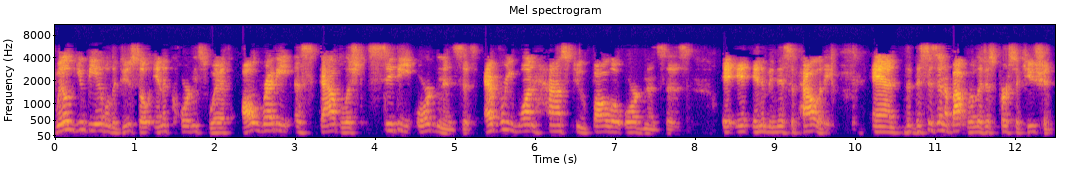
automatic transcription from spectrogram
will you be able to do so in accordance with already established city ordinances? Everyone has to follow ordinances in, in a municipality, and this isn't about religious persecution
